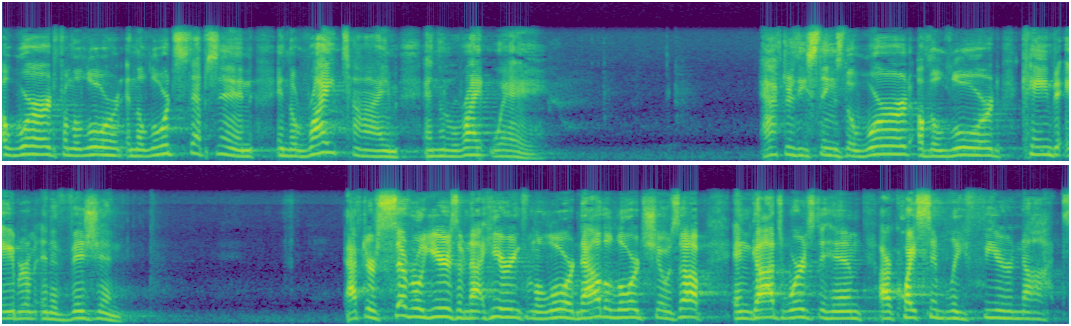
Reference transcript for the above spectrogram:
a word from the Lord, and the Lord steps in in the right time and the right way. After these things, the word of the Lord came to Abram in a vision. After several years of not hearing from the Lord, now the Lord shows up, and God's words to him are quite simply fear not.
